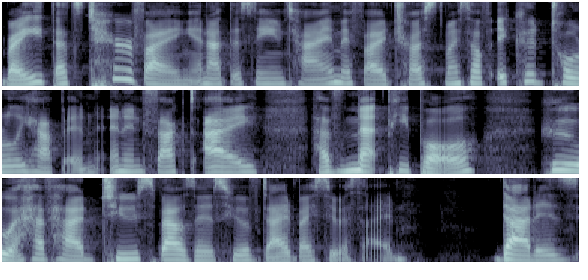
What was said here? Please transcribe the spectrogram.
Right? That's terrifying. And at the same time if i trust myself it could totally happen. And in fact i have met people who have had two spouses who have died by suicide. That is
